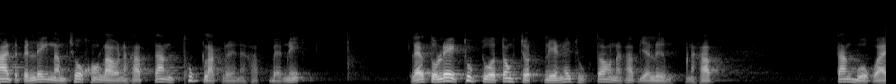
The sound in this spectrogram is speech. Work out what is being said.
5 จะเป็นเลขนำโชคของเรานะครับ ตั้งทุกหลักเลยนะครับ แบบนี้ แล้วตัวเลขทุกตัวต้องจดเรียงให้ถูกต้องนะครับ อย่าลืมนะครับ ตั้งบวกไว้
